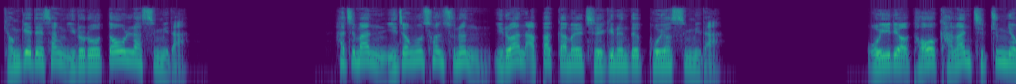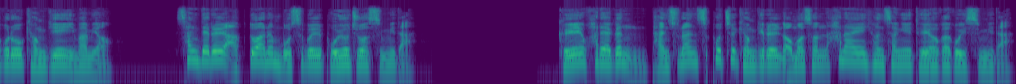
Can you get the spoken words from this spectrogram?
경계 대상 1호로 떠올랐습니다. 하지만 이정우 선수는 이러한 압박감을 즐기는 듯 보였습니다. 오히려 더 강한 집중력으로 경기에 임하며 상대를 압도하는 모습을 보여주었습니다. 그의 활약은 단순한 스포츠 경기를 넘어선 하나의 현상이 되어가고 있습니다.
